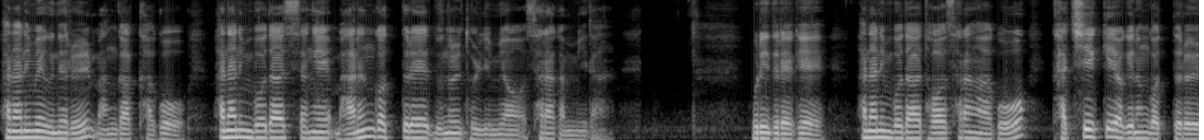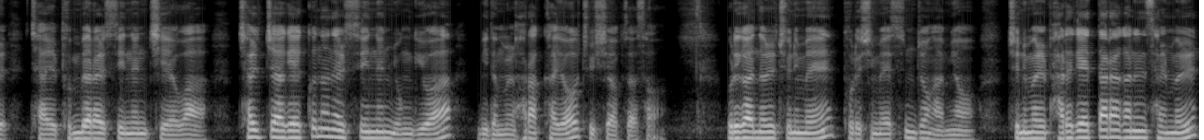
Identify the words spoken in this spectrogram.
하나님의 은혜를 망각하고 하나님보다 세상의 많은 것들에 눈을 돌리며 살아갑니다. 우리들에게 하나님보다 더 사랑하고 가치 있게 여기는 것들을 잘 분별할 수 있는 지혜와 철저하게 끊어낼 수 있는 용기와 믿음을 허락하여 주시옵소서. 우리가 늘 주님의 부르심에 순종하며 주님을 바르게 따라가는 삶을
